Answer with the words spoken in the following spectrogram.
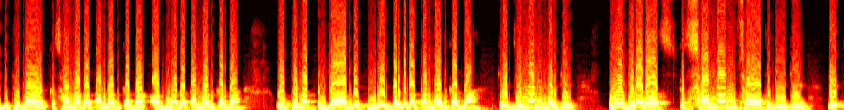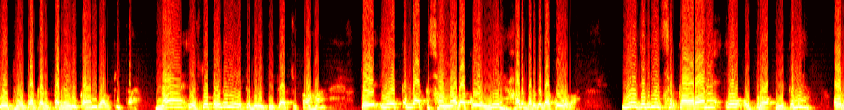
ਜਿੱਥੇ ਮੈਂ ਕਿਸਾਨਾਂ ਦਾ ਧੰਨਵਾਦ ਕਰਦਾ, ਆਗੂਆਂ ਦਾ ਧੰਨਵਾਦ ਕਰਦਾ, ਉੱਥੇ ਮੈਂ ਪੰਜਾਬ ਦੇ ਪੂਰੇ ਵਰਗ ਦਾ ਧੰਨਵਾਦ ਕਰਦਾ ਕਿ ਜਿਨ੍ਹਾਂ ਨੇ ਮਰ ਕੇ ਇਹ ਜਿਹੜਾ ਵਾ ਕਿਸਾਨਾਂ ਨੂੰ ਸਾਥ ਦੇ ਕੇ ਤੇ ਇਥੋਂ ਤੱਕ ਧਰਨੇ ਨੂੰ ਕਾਮਯਾਬ ਕੀਤਾ। ਮੈਂ ਇਸ ਤੋਂ ਪਹਿਲਾਂ ਵੀ ਇੱਕ ਬੇਨਤੀ ਕਰ ਚੁੱਕਾ ਹਾਂ ਕਿ ਇਹ ਇਕੱਲਾ ਕਿਸਾਨਾਂ ਦਾ ਘੋਲ ਨਹੀਂ ਹਰ ਵਰਗ ਦਾ ਘੋਲ ਆ। ਇਹ ਜਿਹੜੀਆਂ ਸਰਕਾਰਾਂ ਨੇ, ਇਹ ਉੱਪਰੋਂ ਇੱਕ ਨੇ ਔਰ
